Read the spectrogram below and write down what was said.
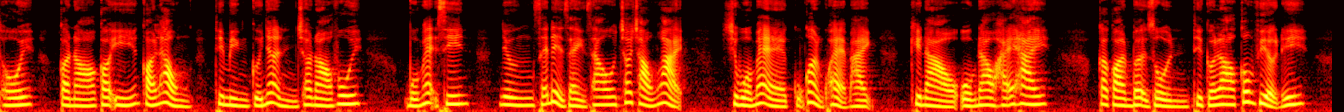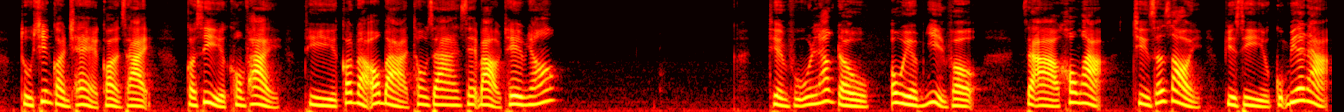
Thôi, có nó có ý, có lòng Thì mình cứ nhận cho nó vui. Bố mẹ xin, nhưng sẽ để dành sau cho cháu ngoại, Chứ bố mẹ cũng còn khỏe mạnh, Khi nào ốm đau hãy hay. Cả con bận rộn thì cứ lo công việc đi. Thủ Trinh còn trẻ, còn dại, Có gì không phải. Thì con và ông bà thông gia sẽ bảo thêm nhé. Thiền Vũ lắc đầu Âu yếm nhìn vợ. Dạ không ạ Trình rất giỏi, Việc gì cũng biết ạ.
